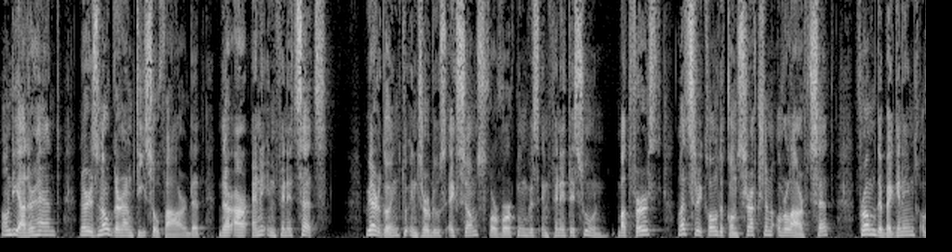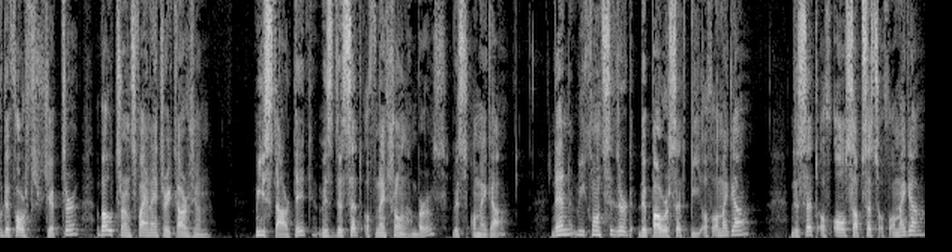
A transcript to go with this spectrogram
On the other hand, there is no guarantee so far that there are any infinite sets. We are going to introduce axioms for working with infinity soon, but first, let's recall the construction of a large set from the beginning of the fourth chapter about transfinite recursion. We started with the set of natural numbers with omega, then we considered the power set P of omega, the set of all subsets of omega,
